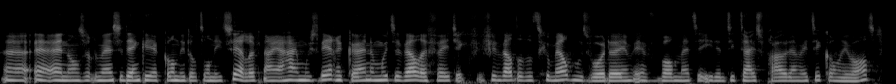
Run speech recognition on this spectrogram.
eh, en dan zullen mensen denken, ja, kan hij dat dan niet zelf? Nou ja, hij moest werken en dan moet er wel even, weet je, ik vind wel dat het gemeld moet worden in, in verband met de identiteitsfraude en weet ik allemaal niet wat.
